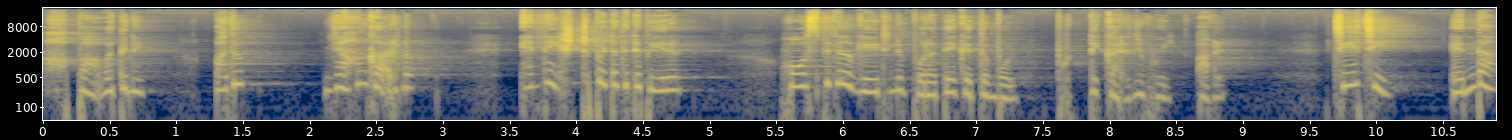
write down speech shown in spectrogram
ആ പാവത്തിന്. അതും ഞാൻ കാരണം. എന്നെ ഇഷ്ടപ്പെട്ടതിന്റെ പേര് ഹോസ്പിറ്റൽ ഗേറ്റിന് പുറത്തേക്കെത്തുമ്പോൾ പൊട്ടിക്കരഞ്ഞുപോയി അവൾ. ചേച്ചി എന്താ?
